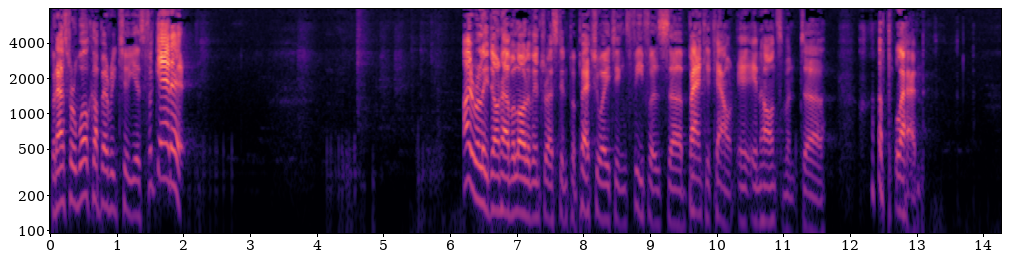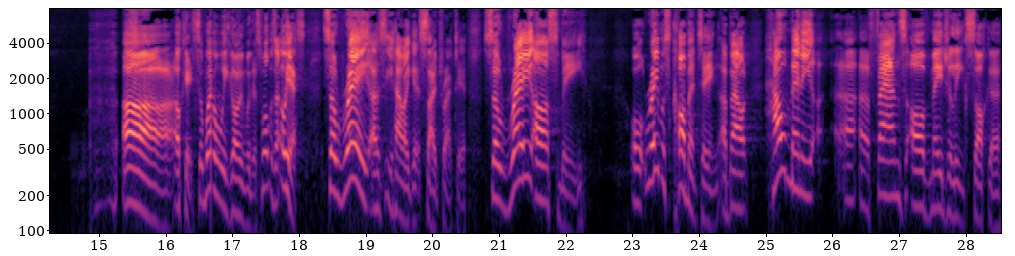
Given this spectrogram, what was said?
But as for a World Cup every two years, forget it. I really don't have a lot of interest in perpetuating FIFA's uh, bank account I- enhancement uh, plan. Ah, uh, okay. So where are we going with this? What was that? Oh, yes. So Ray, I uh, see how I get sidetracked here. So Ray asked me, or Ray was commenting about how many uh, uh, fans of Major League Soccer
